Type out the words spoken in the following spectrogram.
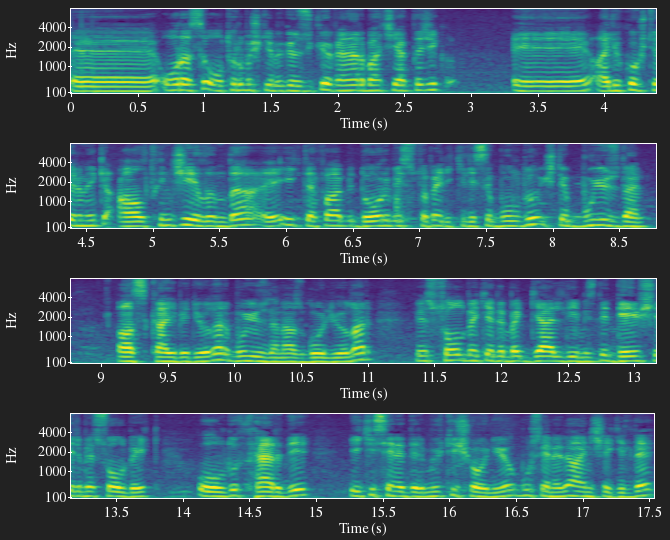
E, orası oturmuş gibi gözüküyor. Fenerbahçe yaklaşık e, Ali Koç dönemindeki 6. yılında e, ilk defa bir doğru bir stoper ikilisi buldu. İşte bu yüzden az kaybediyorlar. Bu yüzden az gol yiyorlar. Ve sol beke de geldiğimizde devşirme sol bek oldu. Ferdi 2 senedir müthiş oynuyor. Bu sene de aynı şekilde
